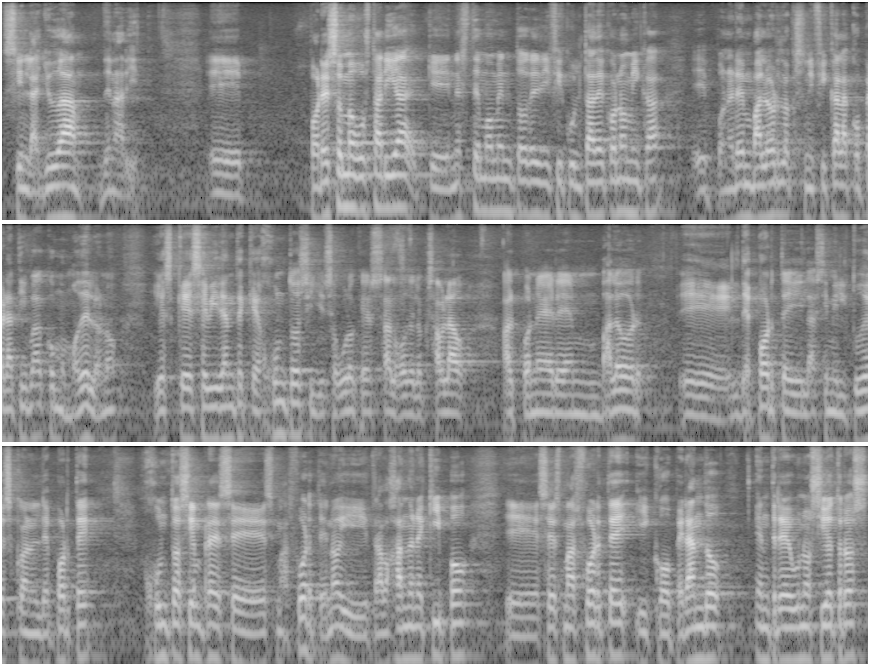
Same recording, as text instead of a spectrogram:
sin la ayuda de nadie. Eh, por eso me gustaría que en este momento de dificultad económica eh, poner en valor lo que significa la cooperativa como modelo. ¿no? Y es que es evidente que juntos, y seguro que es algo de lo que se ha hablado al poner en valor el deporte y las similitudes con el deporte, juntos siempre es más fuerte ¿no? y trabajando en equipo eh, es más fuerte y cooperando entre unos y otros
